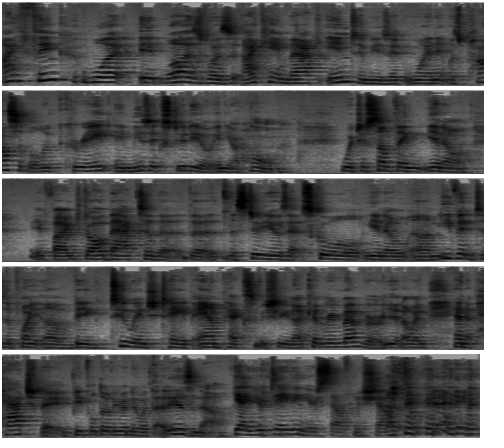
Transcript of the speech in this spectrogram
I think what it was was I came back into music when it was possible to create a music studio in your home, which is something, you know, if I draw back to the, the, the studios at school, you know, um, even to the point of big two inch tape Ampex machine, I can remember, you know, and, and a patch bay. People don't even know what that is now. Yeah, you're dating yourself, Michelle. okay.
